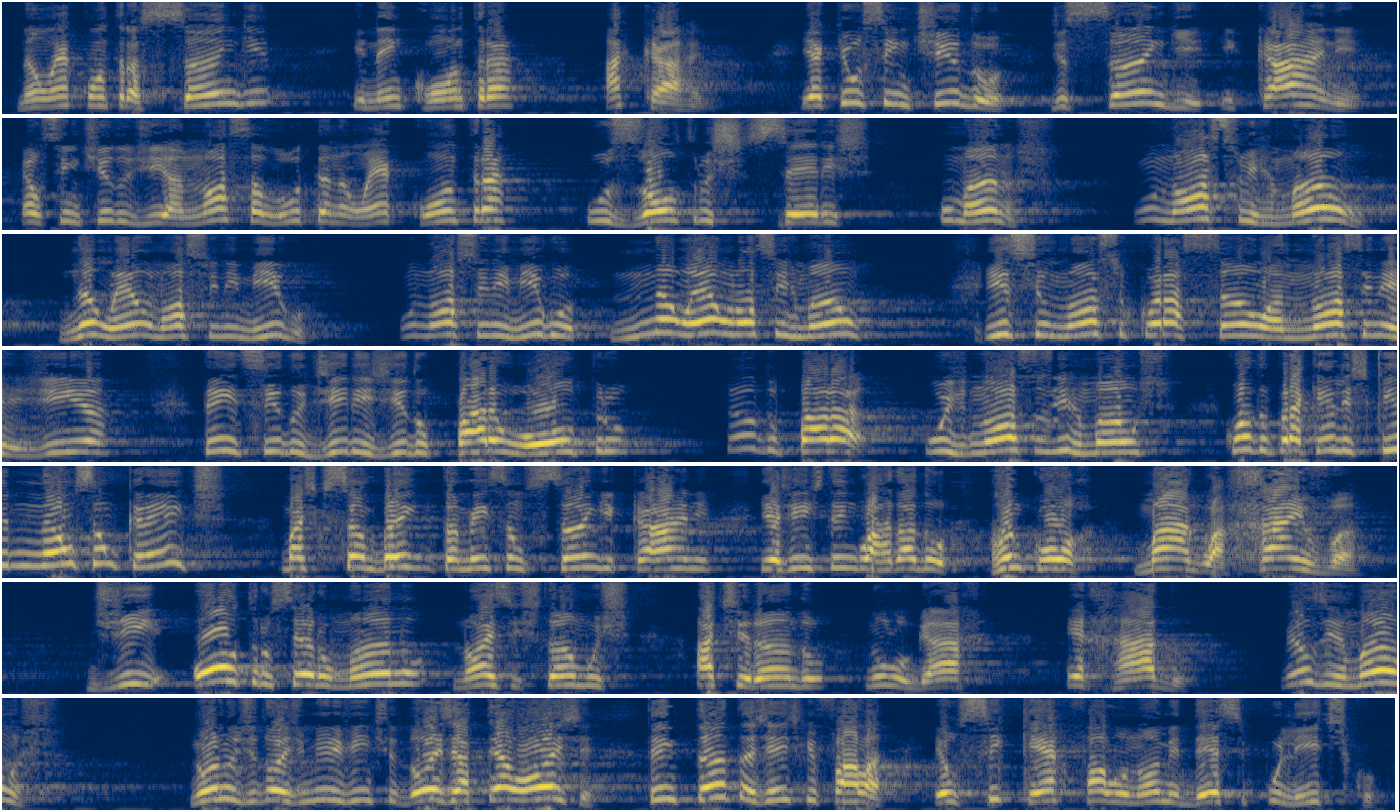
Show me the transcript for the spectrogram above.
não é contra sangue e nem contra a carne. E aqui o sentido de sangue e carne é o sentido de a nossa luta não é contra os outros seres humanos. O nosso irmão não é o nosso inimigo. O nosso inimigo não é o nosso irmão. E se o nosso coração, a nossa energia tem sido dirigido para o outro, tanto para os nossos irmãos, quanto para aqueles que não são crentes, mas que também, também são sangue e carne, e a gente tem guardado rancor, mágoa, raiva de outro ser humano, nós estamos atirando no lugar errado. Meus irmãos, no ano de 2022 e até hoje, tem tanta gente que fala, eu sequer falo o nome desse político,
